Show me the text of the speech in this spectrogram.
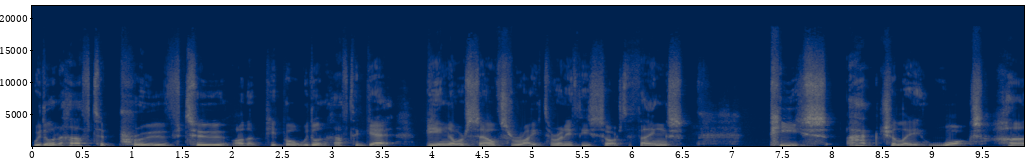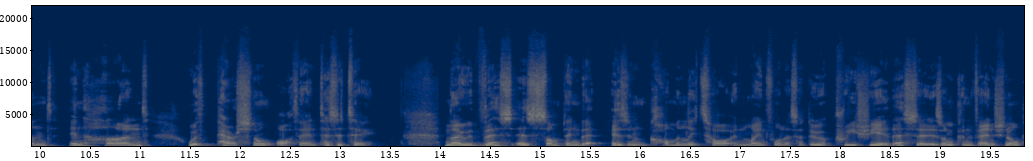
We don't have to prove to other people. We don't have to get being ourselves right or any of these sorts of things. Peace actually walks hand in hand with personal authenticity. Now, this is something that isn't commonly taught in mindfulness. I do appreciate this; it is unconventional,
